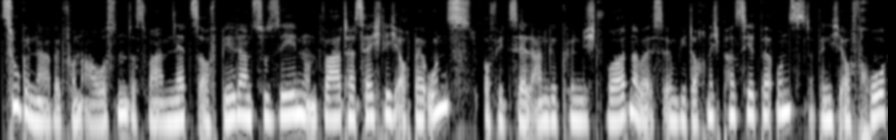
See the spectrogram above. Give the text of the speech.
zugenagelt von außen. Das war im Netz auf Bildern zu sehen und war tatsächlich auch bei uns offiziell angekündigt worden, aber ist irgendwie doch nicht passiert bei uns. Da bin ich auch froh,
